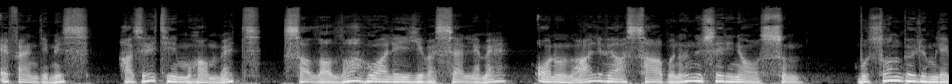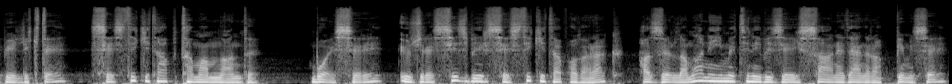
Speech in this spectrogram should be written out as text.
Efendimiz Hazreti Muhammed sallallahu aleyhi ve selleme onun al ve ashabının üzerine olsun. Bu son bölümle birlikte sesli kitap tamamlandı. Bu eseri ücretsiz bir sesli kitap olarak hazırlama nimetini bize ihsan eden Rabbimize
